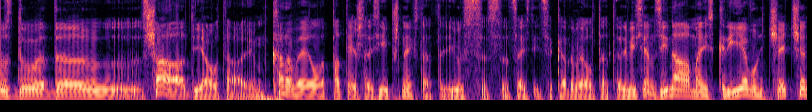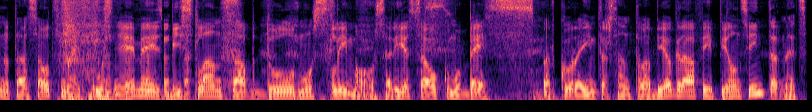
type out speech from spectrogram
uzdod uh, šādu jautājumu. Karavēla patiešais īpašnieks, tātad jūs esat saistīts ar karavēlu, tātad visiem zināmais Krievu un Čečenu tā saucamais uzņēmējs Bislans Abdul Muslimovs ar iesaukumu BES, par kura interesanto biogrāfiju pilns internets.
